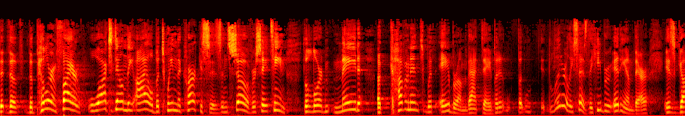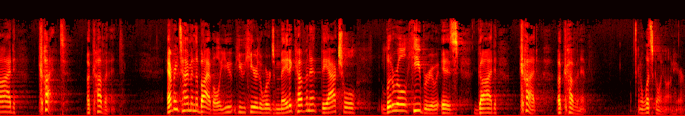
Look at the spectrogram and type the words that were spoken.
The, the, the pillar of fire walks down the aisle between the carcasses. And so, verse 18, the Lord made a covenant with Abram that day. But it, but it literally says, the Hebrew idiom there is God cut a covenant. Every time in the Bible you, you hear the words made a covenant, the actual literal Hebrew is God cut a covenant. And what's going on here?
